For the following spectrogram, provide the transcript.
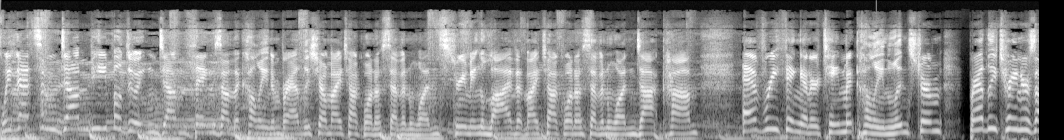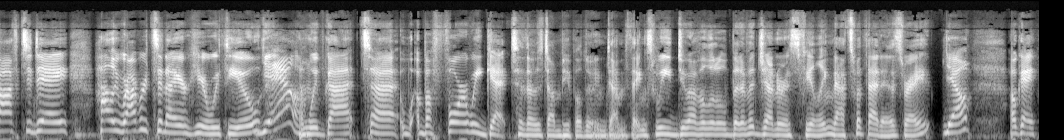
We've got some dumb people doing dumb things on the Colleen and Bradley Show, My Talk 1071, streaming live at MyTalk1071.com. Everything Entertainment, Colleen Lindstrom, Bradley Traynor's off today. Holly Roberts and I are here with you. Yeah. And we've got, uh, before we get to those dumb people doing dumb things, we do have a little bit of a generous feeling. That's what that is, right? Yep. Okay,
